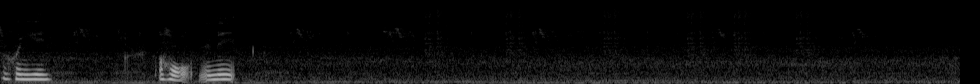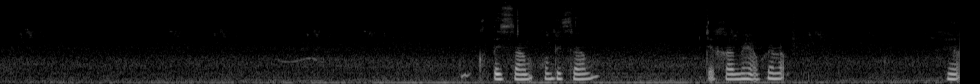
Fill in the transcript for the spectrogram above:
มีคนยิง โอ้โหในนี่เขาไปซ้ำคนไปซ้ำจะคันไปหาเพื่อนแล้วเนี่ย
